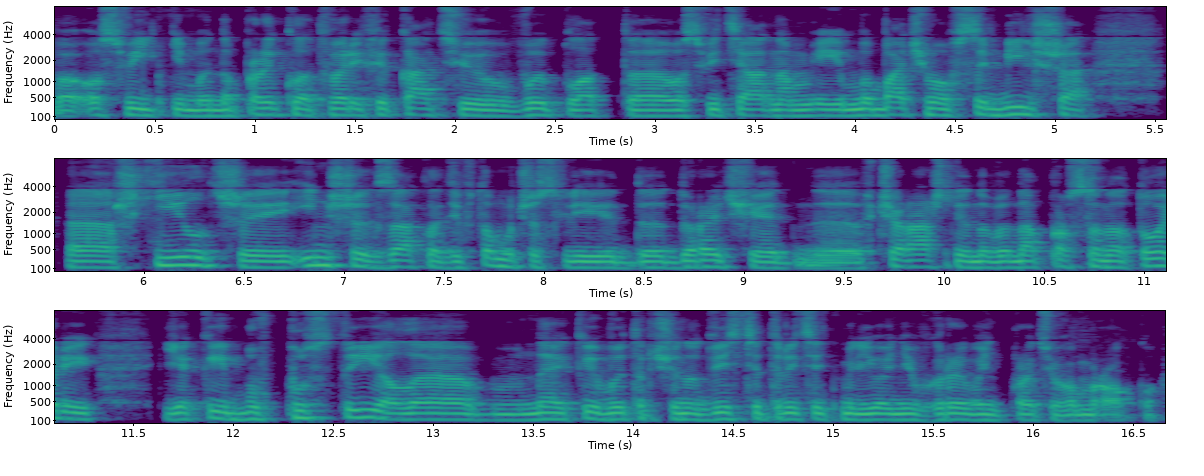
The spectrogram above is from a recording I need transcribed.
освітніми, наприклад, верифікацією виплат е, освітянам. І ми бачимо все більше е, шкіл чи інших закладів, в тому числі до речі, вчорашня новина про санаторій, який був пустий, але на який витрачено 230 мільйонів гривень протягом року.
